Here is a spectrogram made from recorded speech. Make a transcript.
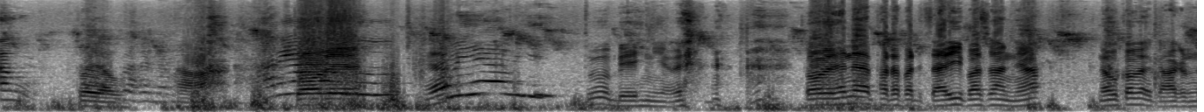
આવું. તોય આવું. હા. તો હવે. તું બેહની હવે. તો હવે હે ને ફટાફટ ચારી પાછા ત્યાં નવ કવે આગળ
